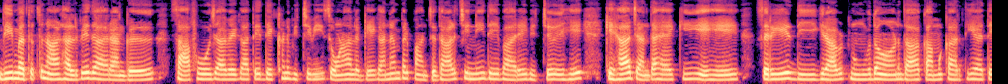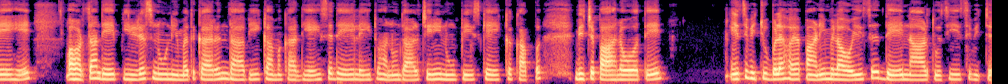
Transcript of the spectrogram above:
ਦੀ ਮਦਦ ਨਾਲ ਹਲਵੇ ਦਾ ਰੰਗ ਸਾਫ਼ ਹੋ ਜਾਵੇਗਾ ਤੇ ਦੇਖਣ ਵਿੱਚ ਵੀ ਸੋਹਣਾ ਲੱਗੇਗਾ। ਨੰਬਰ 5 ਦਾਲਚੀਨੀ ਦੇ ਬਾਰੇ ਵਿੱਚ ਇਹ ਕਿਹਾ ਜਾਂਦਾ ਹੈ ਕਿ ਇਹ ਸਰੀਰ ਦੀ ਗਿਰਾਵਟ ਨੂੰ ਵਧਾਉਣ ਦਾ ਕੰਮ ਕਰਦੀ ਹੈ ਤੇ ਇਹ ਔਰਤਾਂ ਦੇ ਪੀਰੀਅਡਸ ਨੂੰ ਨਿਯਮਤ ਕਰਨ ਦਾ ਵੀ ਕੰਮ ਕਰਦੀ ਹੈ। ਇਸ ਦੇ ਲਈ ਤੁਹਾਨੂੰ ਦਾਲਚੀਨੀ ਨੂੰ ਪੀਸ ਕੇ ਇੱਕ ਕੱਪ ਵਿੱਚ ਪਾ ਲਓ ਅਤੇ ਇਸ ਵਿੱਚ ਉਬਲਿਆ ਹੋਇਆ ਪਾਣੀ ਮਿਲਾਓ, ਇਸ ਦੇ ਨਾਲ ਤੁਸੀਂ ਇਸ ਵਿੱਚ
